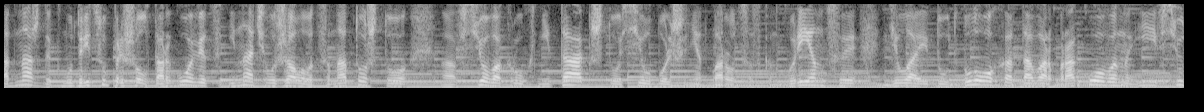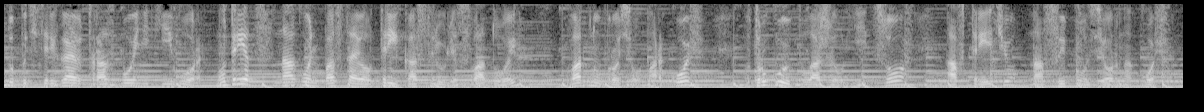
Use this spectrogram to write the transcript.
Однажды к мудрецу пришел торговец и начал жаловаться на то, что э, все вокруг не так, что сил больше нет бороться с конкуренцией, дела идут плохо, товар бракован и всюду подстерегают разбойники и воры. Мудрец на огонь поставил три кастрюли с водой, в одну бросил морковь, в другую положил яйцо, а в третью насыпал зерна кофе.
